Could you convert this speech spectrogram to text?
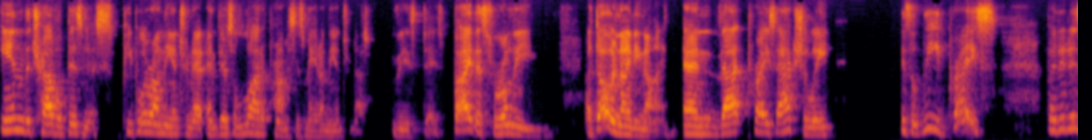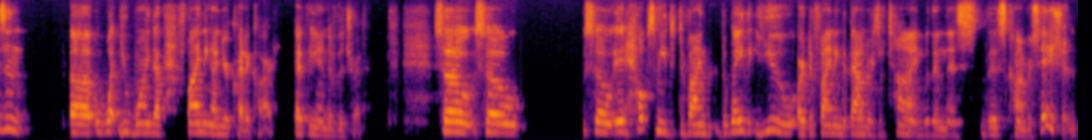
in the travel business, people are on the internet, and there's a lot of promises made on the internet these days. Buy this for only $1.99. And that price actually is a lead price, but it isn't uh, what you wind up finding on your credit card at the end of the trip. So, so, so it helps me to define the way that you are defining the boundaries of time within this, this conversation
